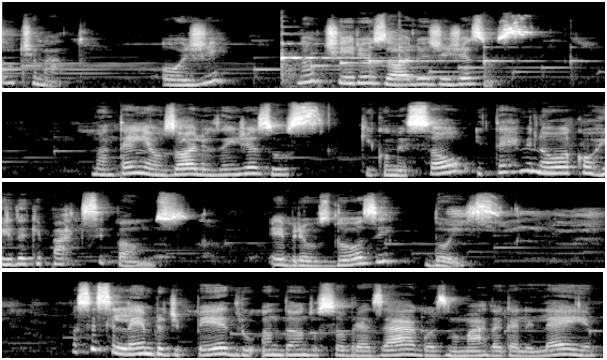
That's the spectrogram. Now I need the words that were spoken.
Ultimato. Hoje, não tire os olhos de Jesus. Mantenha os olhos em Jesus, que começou e terminou a corrida que participamos. Hebreus 12, 2. Você se lembra de Pedro andando sobre as águas no mar da Galileia,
